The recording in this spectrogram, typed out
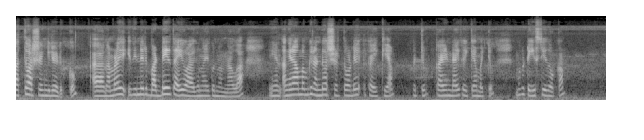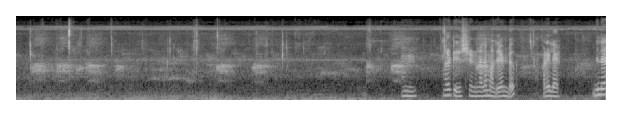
പത്ത് വർഷമെങ്കിലും എടുക്കും. നമ്മൾ ഇതിന്റെ ഒരു ബഡ് ചെയ്ത് തൈ വാങ്ങുന്നതൊക്കെ നന്നാവുക. അങ്ങനെ ആകുമ്പോൾ നമുക്ക് രണ്ട് വർഷത്തോണ്ട് കഴിക്കാം പറ്റും. കായ ഉണ്ടായി കഴിക്കാൻ പറ്റും. നമുക്ക് ടേസ്റ്റ് ചെയ്ത് നോക്കാം. നല്ല ടേസ്റ്റ് ഉണ്ട് നല്ല മധുരമുണ്ട്. അതല്ലേ ഇതിന്റെ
